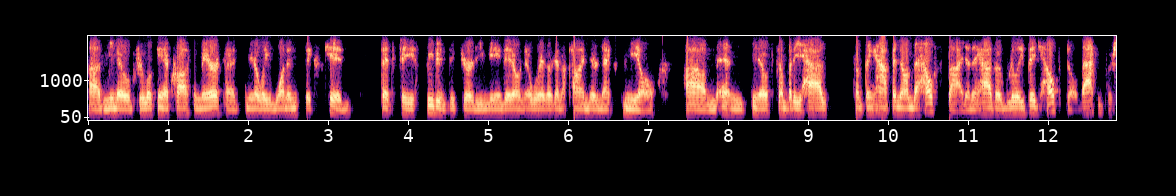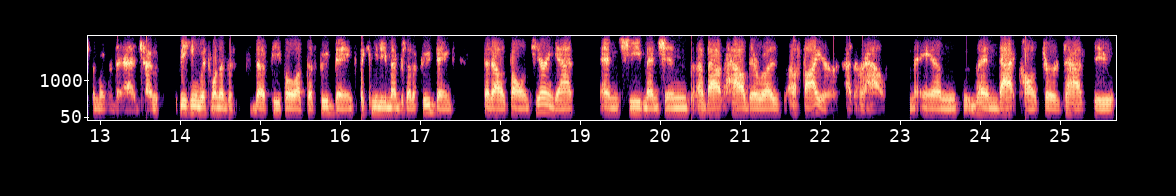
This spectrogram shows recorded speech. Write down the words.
Um, you know, if you're looking across America, it's nearly one in six kids that face food insecurity, meaning they don't know where they're going to find their next meal. Um, and, you know, if somebody has something happen on the health side and they have a really big health bill, that can push them over the edge. I was speaking with one of the, the people at the food bank, the community members at a food bank that I was volunteering at, and she mentioned about how there was a fire at her house. And then that caused her to have to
